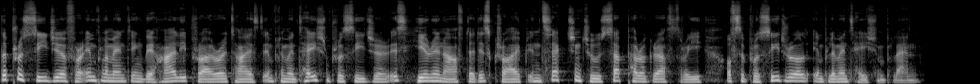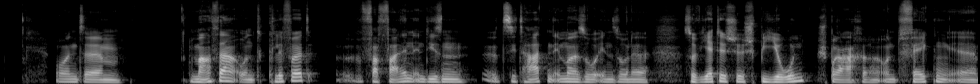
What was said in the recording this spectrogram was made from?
the procedure for implementing the highly prioritized implementation procedure is hereinafter described in Section 2, Subparagraph 3 of the Procedural Implementation Plan. Und ähm, Martha und Clifford verfallen in diesen äh, Zitaten immer so in so eine sowjetische Spionsprache und faken äh,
